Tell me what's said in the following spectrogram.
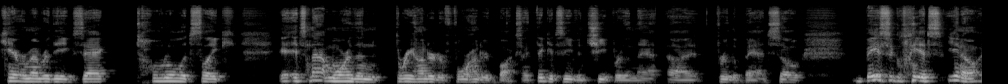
can't remember the exact total. It's like, it's not more than 300 or 400 bucks. I think it's even cheaper than that uh, for the badge. So basically it's, you know,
